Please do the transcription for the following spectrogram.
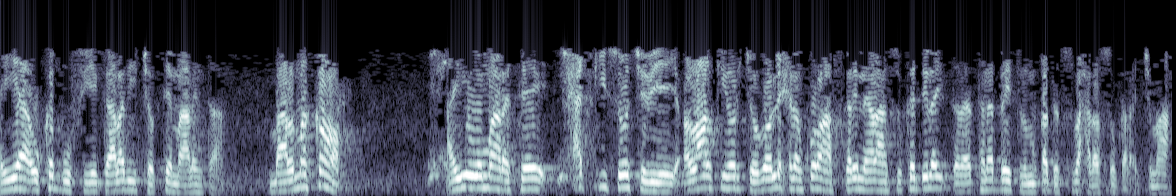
ayaa uu ka buufiyey gaaladii joogtay maalintaa maalmo ka hor ayuu maaragtay xadkii soo jebiyey colaalkii hor jooga oo lixdan kun oo askari meelahaasu ka dilay dabeetana baytulmuqadas subaxdaasu galay jimcaha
